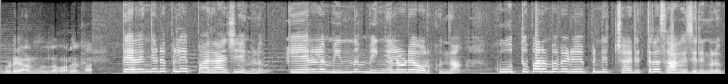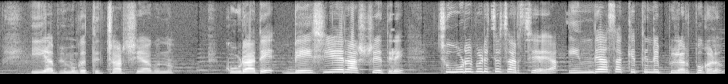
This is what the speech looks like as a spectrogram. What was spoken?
ഇവിടെയാണെന്നുള്ളതാണ്. തെരഞ്ഞെടുപ്പിലെ പരാജയങ്ങളും കേരളം ഇന്നും വിങ്ങലോടെ ഓർക്കുന്ന കൂത്തുപറമ്പ് വെടിവയ്പ്പിന്റെ ചരിത്ര സാഹചര്യങ്ങളും ഈ അഭിമുഖത്തിൽ ചർച്ചയാകുന്നു. കൂടാതെ ദേശീയ രാഷ്ട്രീയത്തിലെ ചൂടുപിടിച്ച ചർച്ചയായ ഇന്ത്യ സഖ്യത്തിന്റെ പിളർപ്പുകളും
